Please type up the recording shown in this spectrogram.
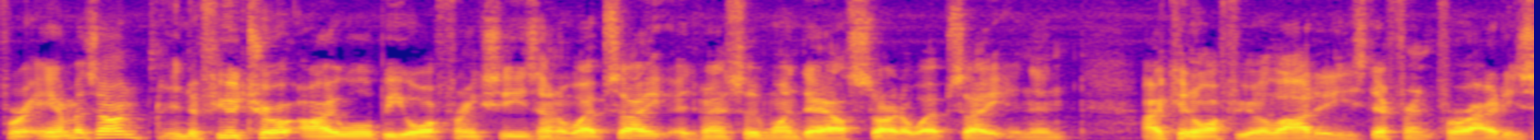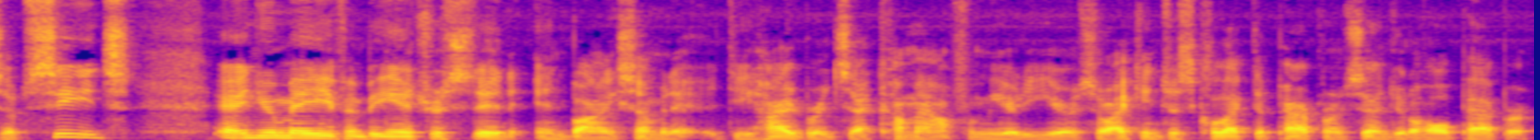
for Amazon. In the future, I will be offering seeds on a website. Eventually, one day I'll start a website and then I can offer you a lot of these different varieties of seeds. And you may even be interested in buying some of the, the hybrids that come out from year to year. So I can just collect the pepper and send you the whole pepper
